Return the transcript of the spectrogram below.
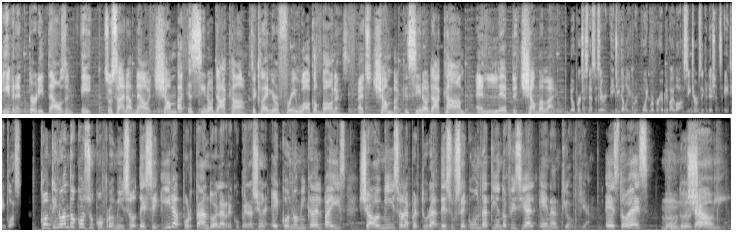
even at 30,000 feet. So sign up now at chumbacasino.com to claim your free welcome bonus. That's chumbacasino.com and live the Chumba life. No purchase necessary. VGW. Void were prohibited by law. See terms and conditions. 18 plus. Continuando con su compromiso de seguir aportando a la recuperación económica del país, Xiaomi hizo la apertura de su segunda tienda oficial en Antioquia. Esto es Mundo Xiaomi.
